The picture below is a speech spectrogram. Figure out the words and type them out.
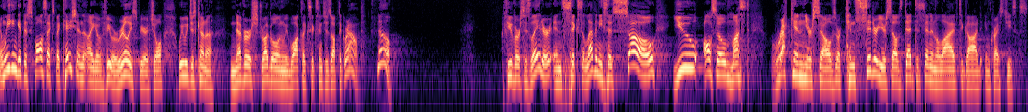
And we can get this false expectation that, like, if we were really spiritual, we would just kind of never struggle and we walk like six inches off the ground. No. A few verses later, in 611, he says, So you also must reckon yourselves or consider yourselves dead to sin and alive to God in Christ Jesus.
